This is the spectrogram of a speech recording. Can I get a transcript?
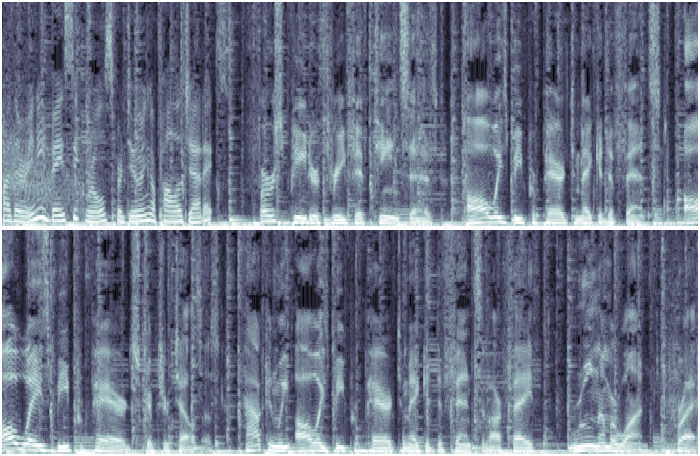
Are there any basic rules for doing apologetics? 1 Peter 3:15 says, "Always be prepared to make a defense." Always be prepared, scripture tells us. How can we always be prepared to make a defense of our faith? Rule number 1, pray.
